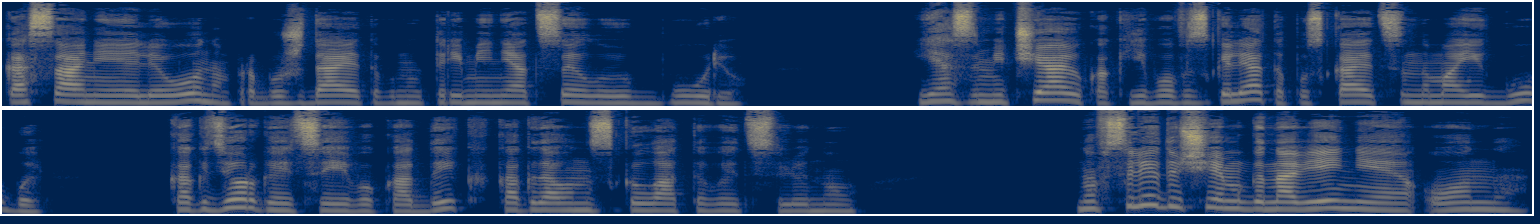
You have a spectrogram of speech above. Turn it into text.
Касание Леона пробуждает внутри меня целую бурю. Я замечаю, как его взгляд опускается на мои губы, как дергается его кадык, когда он сглатывает слюну. Но в следующее мгновение он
